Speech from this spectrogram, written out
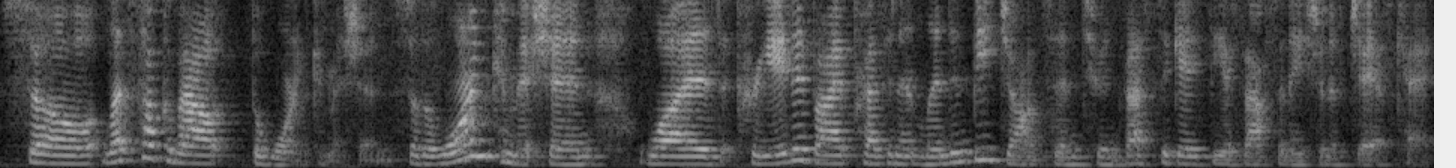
So let's talk about the Warren Commission. So the Warren Commission was created by President Lyndon B. Johnson to investigate the assassination of JFK.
